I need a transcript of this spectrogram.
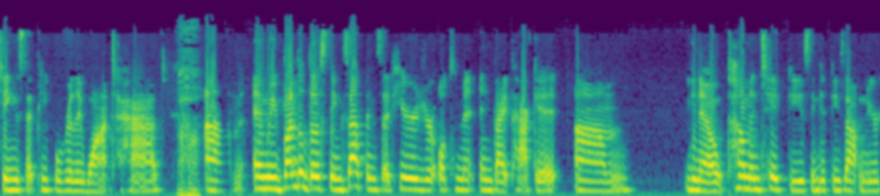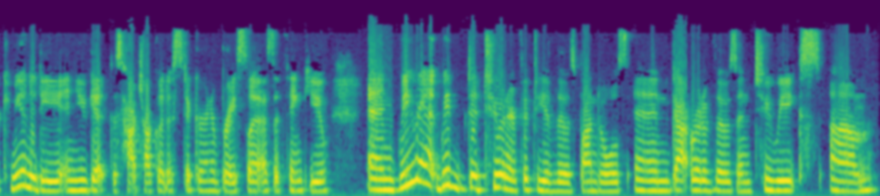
things that people really want to have. Um, and we bundled those things up and said, here's your ultimate invite packet. Um, you know, come and take these and get these out in your community, and you get this hot chocolate, a sticker, and a bracelet as a thank you. And we ran, we did 250 of those bundles and got rid of those in two weeks, um,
